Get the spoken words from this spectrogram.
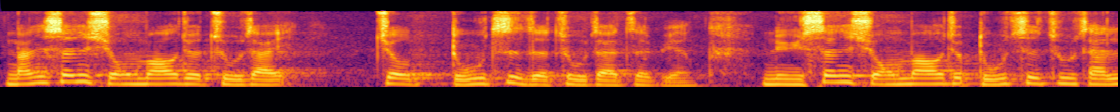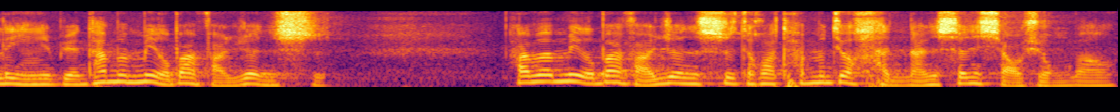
男生熊猫就住在，就独自的住在这边，女生熊猫就独自住在另一边。他们没有办法认识，他们没有办法认识的话，他们就很难生小熊猫。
